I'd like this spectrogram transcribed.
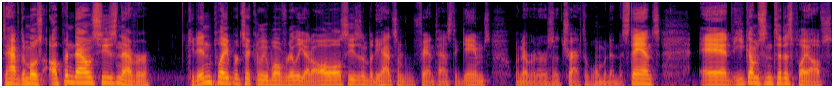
to have the most up and down season ever. He didn't play particularly well, really, at all all season, but he had some fantastic games whenever there was an attractive woman in the stands. And he comes into this playoffs,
